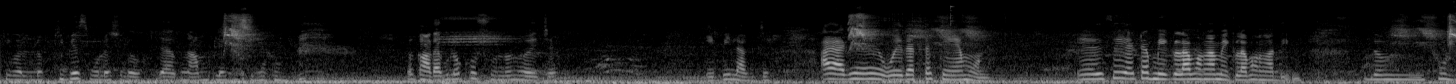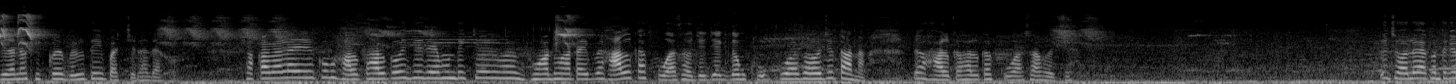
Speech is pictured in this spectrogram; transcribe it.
কি বলল? কি বেশ বলেছিল? যাক, নাম ভুলে গেছি এখন। তো গাঁদাগুলো খুব সুন্দর হয়েছে। হেভি লাগছে। আর আজকে ওয়েদারটা কেমন? সেই একটা মেঘলা ভাঙা মেঘলা ভাঙা দিন। একদম সূর্য যেন ঠিক করে বেরোতেই পারছে না, দেখো। সকালবেলা এরকম হালকা হালকা ওই যে যেমন দেখছ ধোঁয়া ধোঁয়া টাইপের হালকা কুয়াশা হয়েছে, যে একদম খুব কুয়াশা হয়েছে তা না হালকা হালকা কুয়াশা হয়েছে। তো চলো এখন থেকে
